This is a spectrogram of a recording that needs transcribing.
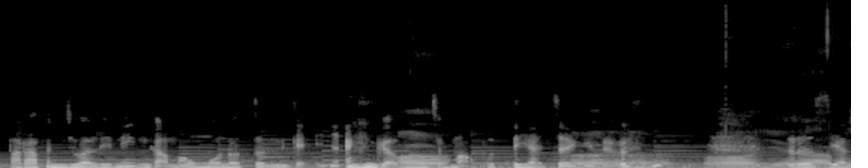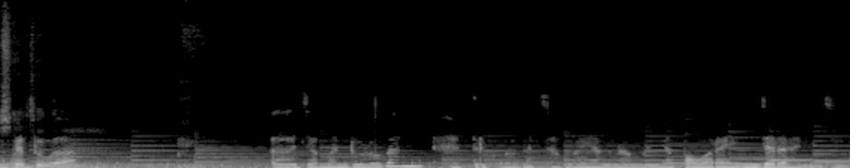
para penjual ini nggak mau monoton kayaknya nggak mau Oh. cuma putih aja gitu Ah, oh iya Terus yang kedua, jadi. Eh, zaman dulu kan hatrik banget sama yang namanya Power Ranger anjing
